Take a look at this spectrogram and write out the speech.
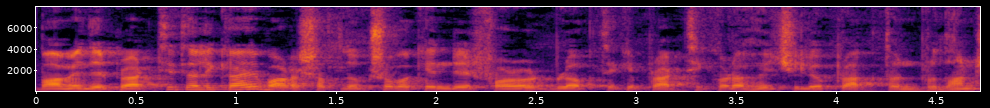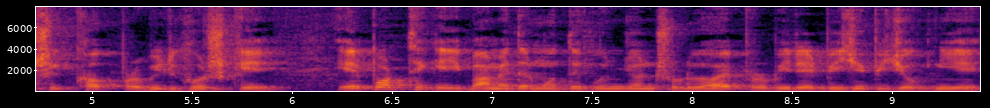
বামেদের প্রার্থী তালিকায় বারাসাত লোকসভা কেন্দ্রের ফরওয়ার্ড ব্লক থেকে প্রার্থী করা হয়েছিল প্রাক্তন প্রধান শিক্ষক প্রবীর ঘোষকে। এরপর থেকেই বামেদের মধ্যে গুঞ্জন শুরু হয় প্রবীরের বিজেপি যোগ নিয়ে।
